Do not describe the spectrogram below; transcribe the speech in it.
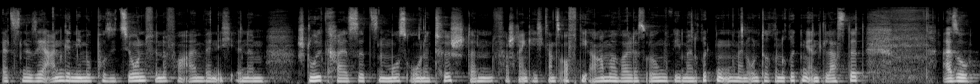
als eine sehr angenehme Position finde. Vor allem, wenn ich in einem Stuhlkreis sitzen muss ohne Tisch, dann verschränke ich ganz oft die Arme, weil das irgendwie meinen Rücken, meinen unteren Rücken entlastet. Also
